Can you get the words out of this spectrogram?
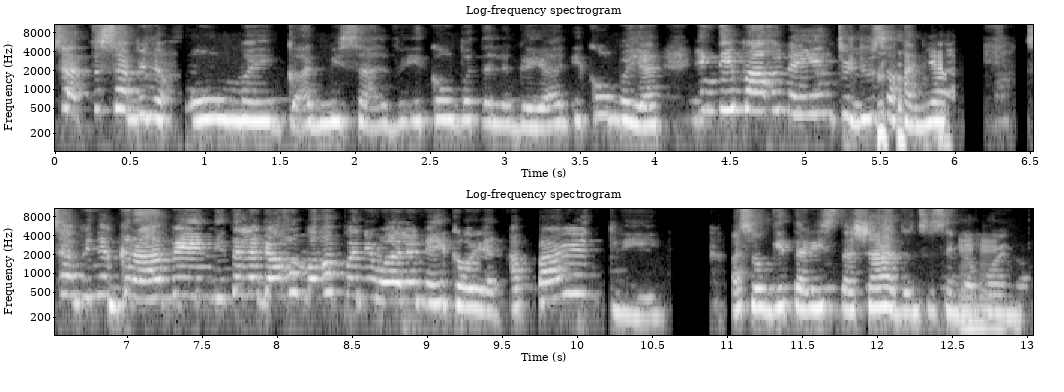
sa, tapos sabi niya, oh my God, Miss Salve, ikaw ba talaga yan? Ikaw ba yan? Hindi pa ako na-introduce sa kanya. sabi niya, grabe, hindi talaga ako makapaniwala na ikaw yan. Apparently, ah, so gitarista siya dun sa Singapore. No?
